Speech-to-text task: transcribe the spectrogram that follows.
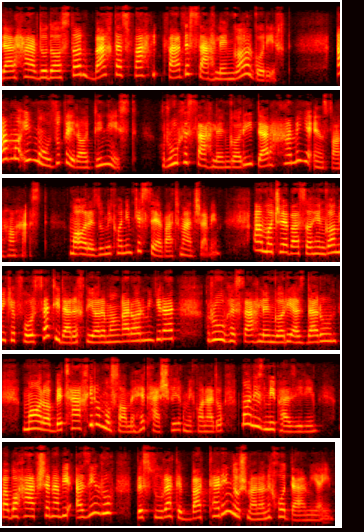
در هر دو داستان بخت از فرد سهلنگار گریخت اما این موضوع غیرعادی نیست روح سهلنگاری در همه انسان ها هست. ما آرزو می کنیم که ثروتمند شویم. اما چه بسا هنگامی که فرصتی در اختیارمان قرار می گیرد روح سهلنگاری از درون ما را به تأخیر و مسامحه تشویق می کند و ما نیز میپذیریم و با حرف شنوی از این روح به صورت بدترین دشمنان خود در میاییم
